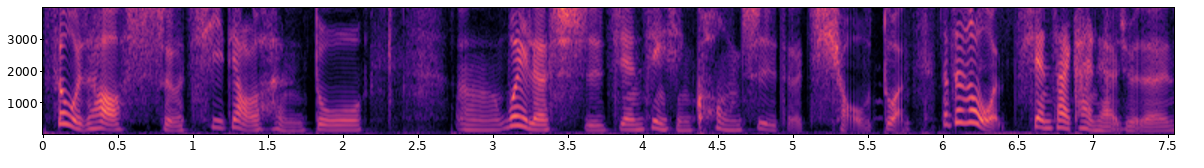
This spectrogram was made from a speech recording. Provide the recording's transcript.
所以我只好舍弃掉了很多，嗯，为了时间进行控制的桥段。那这是我现在看起来觉得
